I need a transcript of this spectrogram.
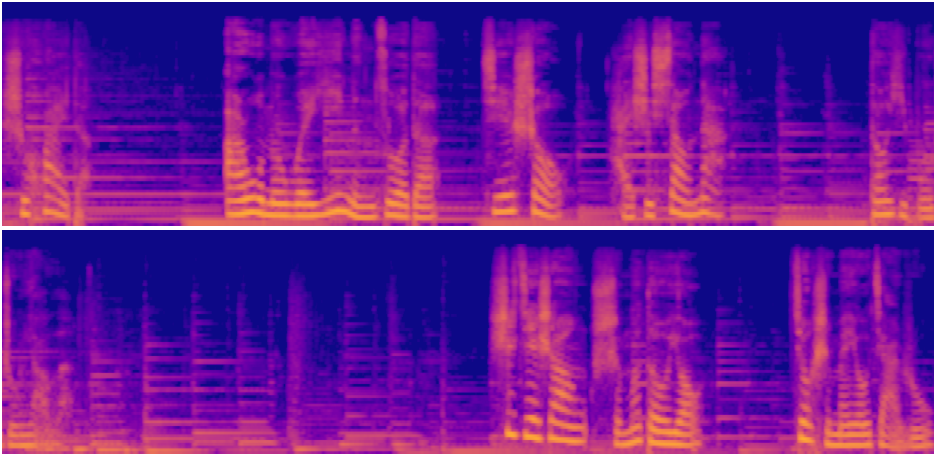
是坏的，而我们唯一能做的，接受还是笑纳，都已不重要了。世界上什么都有，就是没有假如。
